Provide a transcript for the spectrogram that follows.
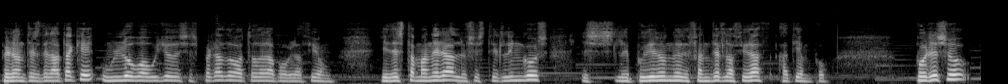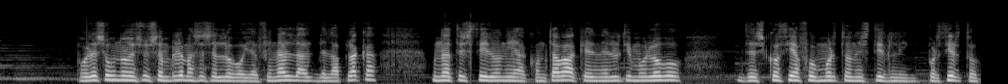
Pero antes del ataque, un lobo aulló desesperado a toda la población, y de esta manera los stirlingos les, le pudieron defender la ciudad a tiempo. Por eso, por eso uno de sus emblemas es el lobo, y al final de la placa una triste ironía. Contaba que en el último lobo de Escocia fue muerto en Stirling. Por cierto,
